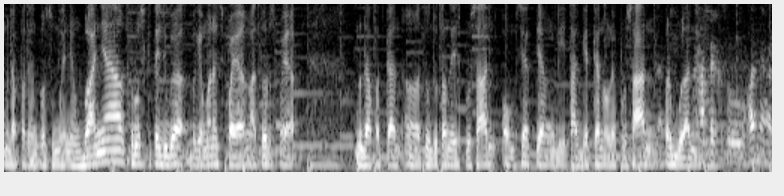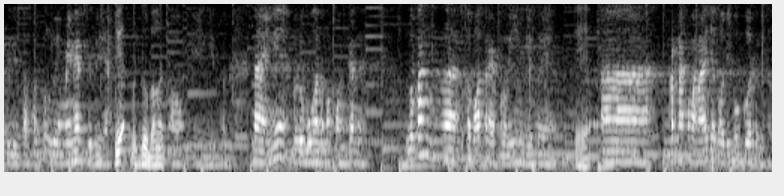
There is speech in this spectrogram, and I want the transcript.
mendapatkan konsumen yang banyak. Terus kita juga bagaimana supaya ngatur supaya mendapatkan eh, tuntutan dari perusahaan omset yang ditargetkan oleh perusahaan per bulannya. Hampir keseluruhan yang ada di toko tuh lu yang manage gitu ya? Iya, betul banget. Oke gitu. Nah ini berhubungan sama konten ya. Lu kan uh, suka banget traveling gitu ya. Iya. Uh, pernah ke mana aja kalau di Bogor gitu?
